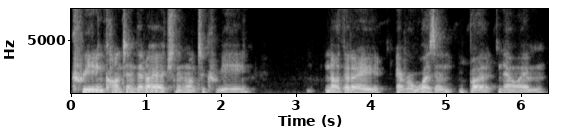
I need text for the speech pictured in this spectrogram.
creating content that I actually want to create. Not that I ever wasn't, but now I'm,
